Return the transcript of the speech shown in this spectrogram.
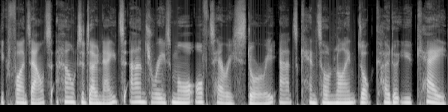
You can find out how to donate and read more of Terry's story at kentonline.co.uk.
